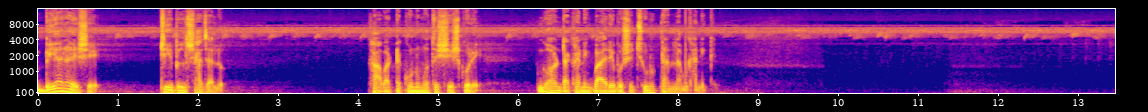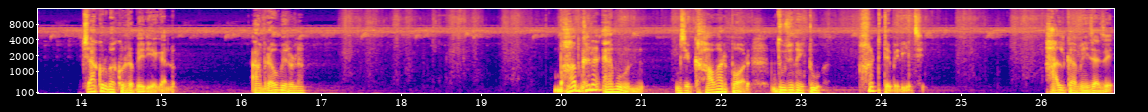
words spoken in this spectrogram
বেয়ারা এসে টেবিল সাজালো। খাবারটা কোনো মতে শেষ করে ঘণ্টা খানিক বাইরে বসে চুরুট টানলাম খানিক। চাকর বাকররা বেরিয়ে গেল। আমরাও বেরোলাম। ভাবখানা এমন যে খাওয়ার পর দুজনে একটু হাঁটতে বেরিয়েছি। হালকা মেজাজে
